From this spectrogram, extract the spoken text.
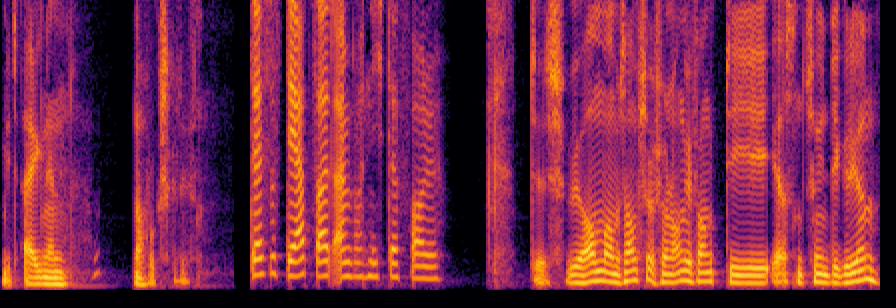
Mit eigenen Nachwuchskräften. Das ist derzeit einfach nicht der Fall. Das, wir haben am Samstag schon angefangen, die ersten zu integrieren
